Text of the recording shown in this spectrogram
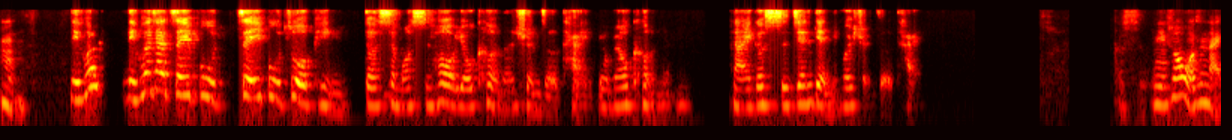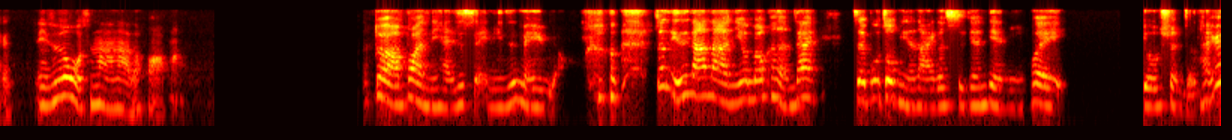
嗯，你会你会在这一部这一部作品的什么时候有可能选择泰？有没有可能哪一个时间点你会选择泰？可是你说我是哪个？你是说我是娜娜的话吗？对啊，不然你还是谁？你是美语啊？就你是娜娜，你有没有可能在这部作品的哪一个时间点你会有选择泰？因为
